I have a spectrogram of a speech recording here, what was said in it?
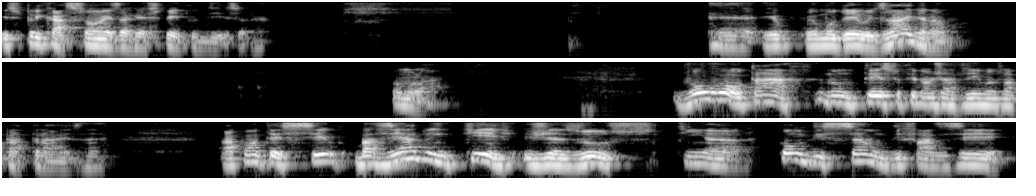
explicações a respeito disso. Né? É, eu, eu mudei o slide ou não? Vamos lá. Vou voltar num texto que nós já vimos lá para trás. Né? Aconteceu, baseado em que Jesus tinha condição de fazer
